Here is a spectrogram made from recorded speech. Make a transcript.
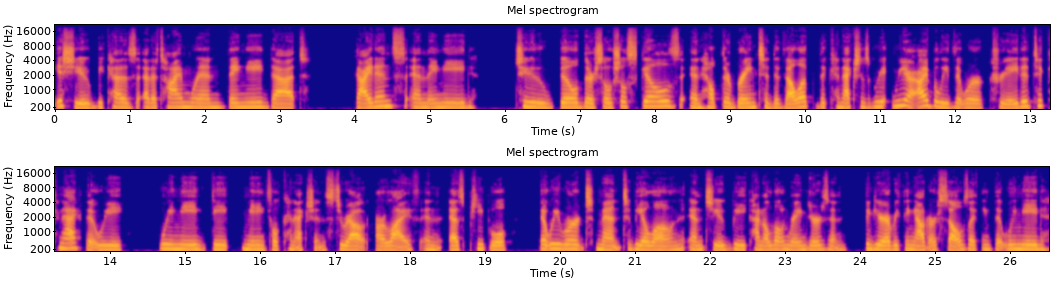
issue because at a time when they need that guidance and they need to build their social skills and help their brain to develop the connections. We, we are i believe that we're created to connect that we we need deep meaningful connections throughout our life and as people that we weren't meant to be alone and to be kind of lone rangers and figure everything out ourselves. I think that we need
